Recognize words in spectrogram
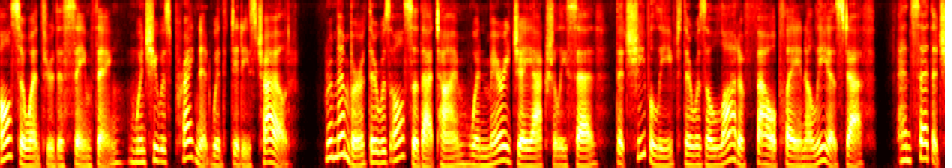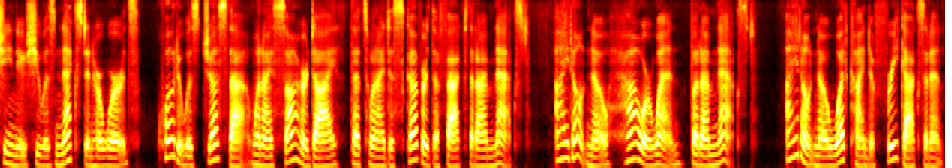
also went through the same thing when she was pregnant with Diddy's child. Remember, there was also that time when Mary J. actually said that she believed there was a lot of foul play in Aaliyah's death and said that she knew she was next in her words. Quote, it was just that when I saw her die, that's when I discovered the fact that I'm next. I don't know how or when, but I'm next. I don't know what kind of freak accident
